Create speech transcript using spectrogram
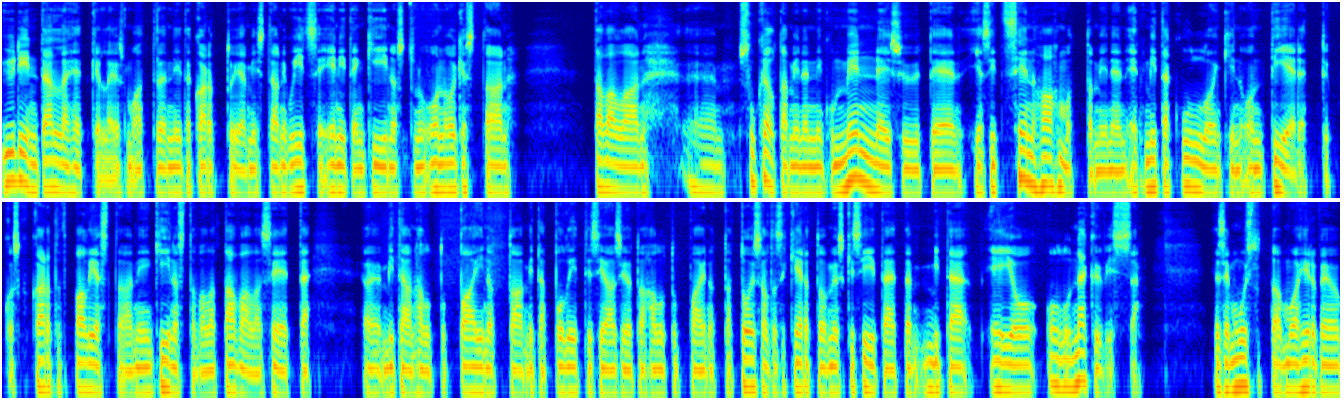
ydin tällä hetkellä, jos mä ajattelen niitä karttoja, mistä on niin kuin itse eniten kiinnostunut, on oikeastaan – tavallaan sukeltaminen niin kuin menneisyyteen ja sitten sen hahmottaminen, että mitä kulloinkin on tiedetty, koska kartat paljastaa niin kiinnostavalla tavalla se, että mitä on haluttu painottaa, mitä poliittisia asioita on haluttu painottaa. Toisaalta se kertoo myöskin siitä, että mitä ei ole ollut näkyvissä. Ja se muistuttaa mua hirveän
